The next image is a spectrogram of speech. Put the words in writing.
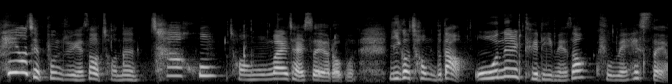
헤어 제품 중에서 저는 차홍 정말 잘 써요, 여러분. 이거 전부 다 오늘 드림에서 구매했어요.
